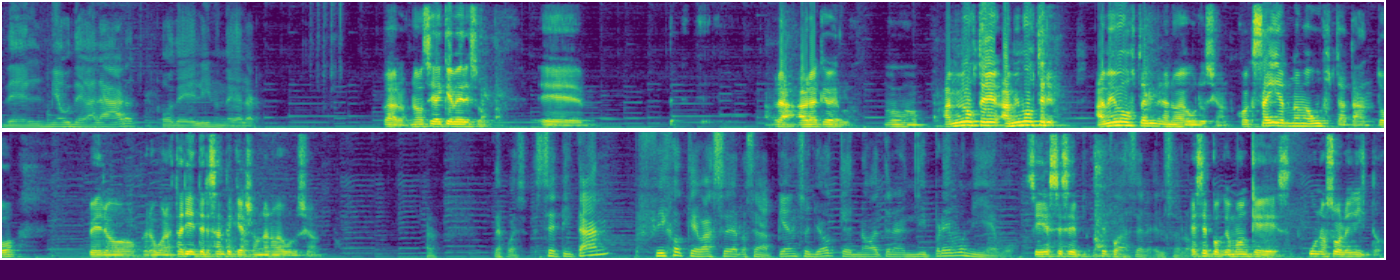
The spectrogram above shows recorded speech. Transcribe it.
del Meow de Galar o del Linun de Galar. Claro, no, sí, hay que ver eso. Eh, habrá, habrá que verlo. No, a mí me gustaría, a mí me gustaría, a mí me gustaría una nueva evolución. Quagsire no me gusta tanto, pero, pero bueno, estaría interesante que haya una nueva evolución. Después, Cetitán, fijo que va a ser, o sea, pienso yo que no va a tener ni Prevo ni Evo. Sí, es ese, ese, po- Va a ser el solo. ese Pokémon que es uno solo y listo.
